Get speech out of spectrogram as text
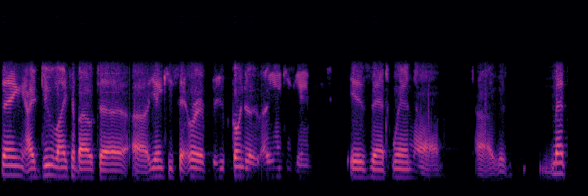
thing I do like about uh, uh, Yankee Stadium, or you're going to a Yankees game, is that when uh, uh, the Mets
